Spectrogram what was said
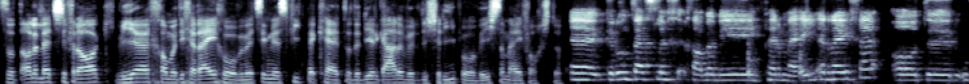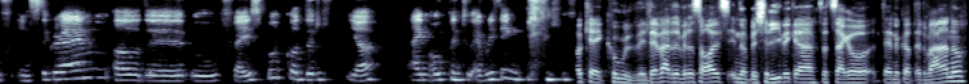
so die allerletzte Frage, wie kann man dich erreichen, wenn man jetzt irgendein Feedback hat oder dir gerne würde schreiben, wie ist es am einfachsten? Äh, grundsätzlich kann man mich per Mail erreichen oder auf Instagram oder auf Facebook oder ja, I'm open to everything. okay, cool. Weil dann werden wir das alles in der Beschreibung sozusagen dann noch gerade erwähnen.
